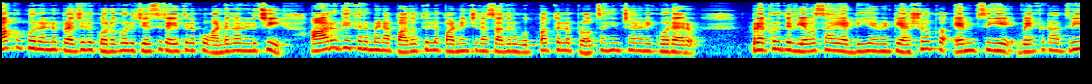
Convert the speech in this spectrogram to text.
ఆకుకూరలను ప్రజలు కొనుగోలు చేసి రైతులకు అండగా నిలిచి ఆరోగ్యకరమైన పద్ధతుల్లో పండించిన సదరు ఉత్పత్తులను ప్రోత్సహించాలని కోరారు. ప్రకృతి వ్యవసాయ డిఎంఎన్టీ అశోక్ ఎంసీఏ వెంకటాద్రి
